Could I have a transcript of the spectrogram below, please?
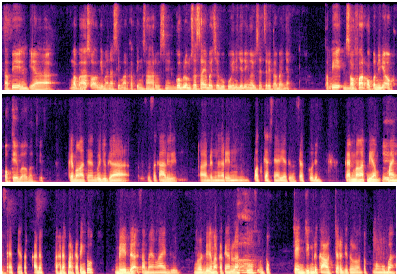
tapi hmm. ya nggak bahas soal gimana sih marketing seharusnya. Gue belum selesai baca buku ini jadi nggak bisa cerita banyak. Tapi hmm. so far openingnya oke okay banget gitu. Oke okay banget ya. Gue juga sesekali uh, dengerin podcastnya dia tuh Seth Godin kan banget dia iya. mindsetnya terhadap terhadap marketing tuh beda sama yang lain gitu menurut dia marketing adalah uh. tools untuk changing the culture gitu loh untuk mengubah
